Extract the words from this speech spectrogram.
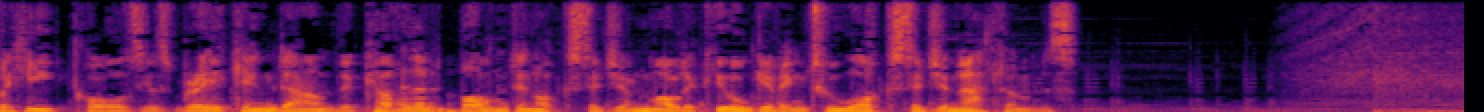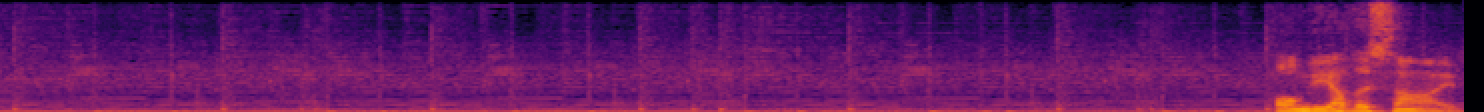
The heat causes breaking down the covalent bond in oxygen molecule giving two oxygen atoms. On the other side,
